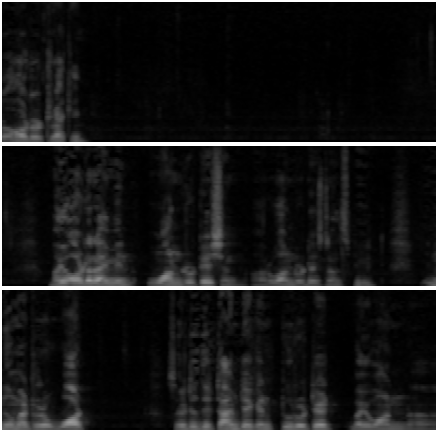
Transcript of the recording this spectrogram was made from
order tracking. By order I mean one rotation or one rotational speed no matter what. So, it is the time taken to rotate by one uh,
